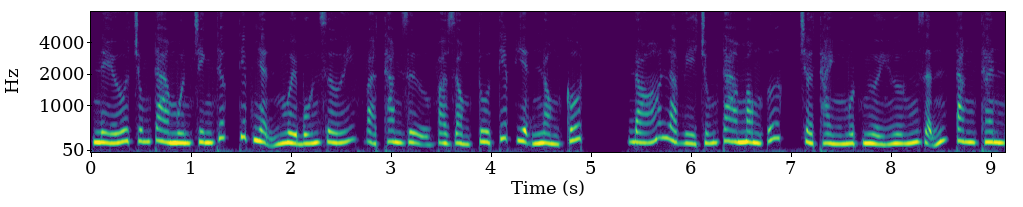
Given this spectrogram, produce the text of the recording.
Nếu chúng ta muốn chính thức tiếp nhận 14 giới và tham dự vào dòng tu tiếp hiện nòng cốt, đó là vì chúng ta mong ước trở thành một người hướng dẫn tăng thân,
